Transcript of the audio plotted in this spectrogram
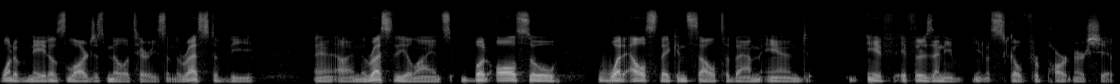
one of NATO's largest militaries and the rest of the uh, and the rest of the alliance, but also what else they can sell to them and if if there's any you know scope for partnership.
